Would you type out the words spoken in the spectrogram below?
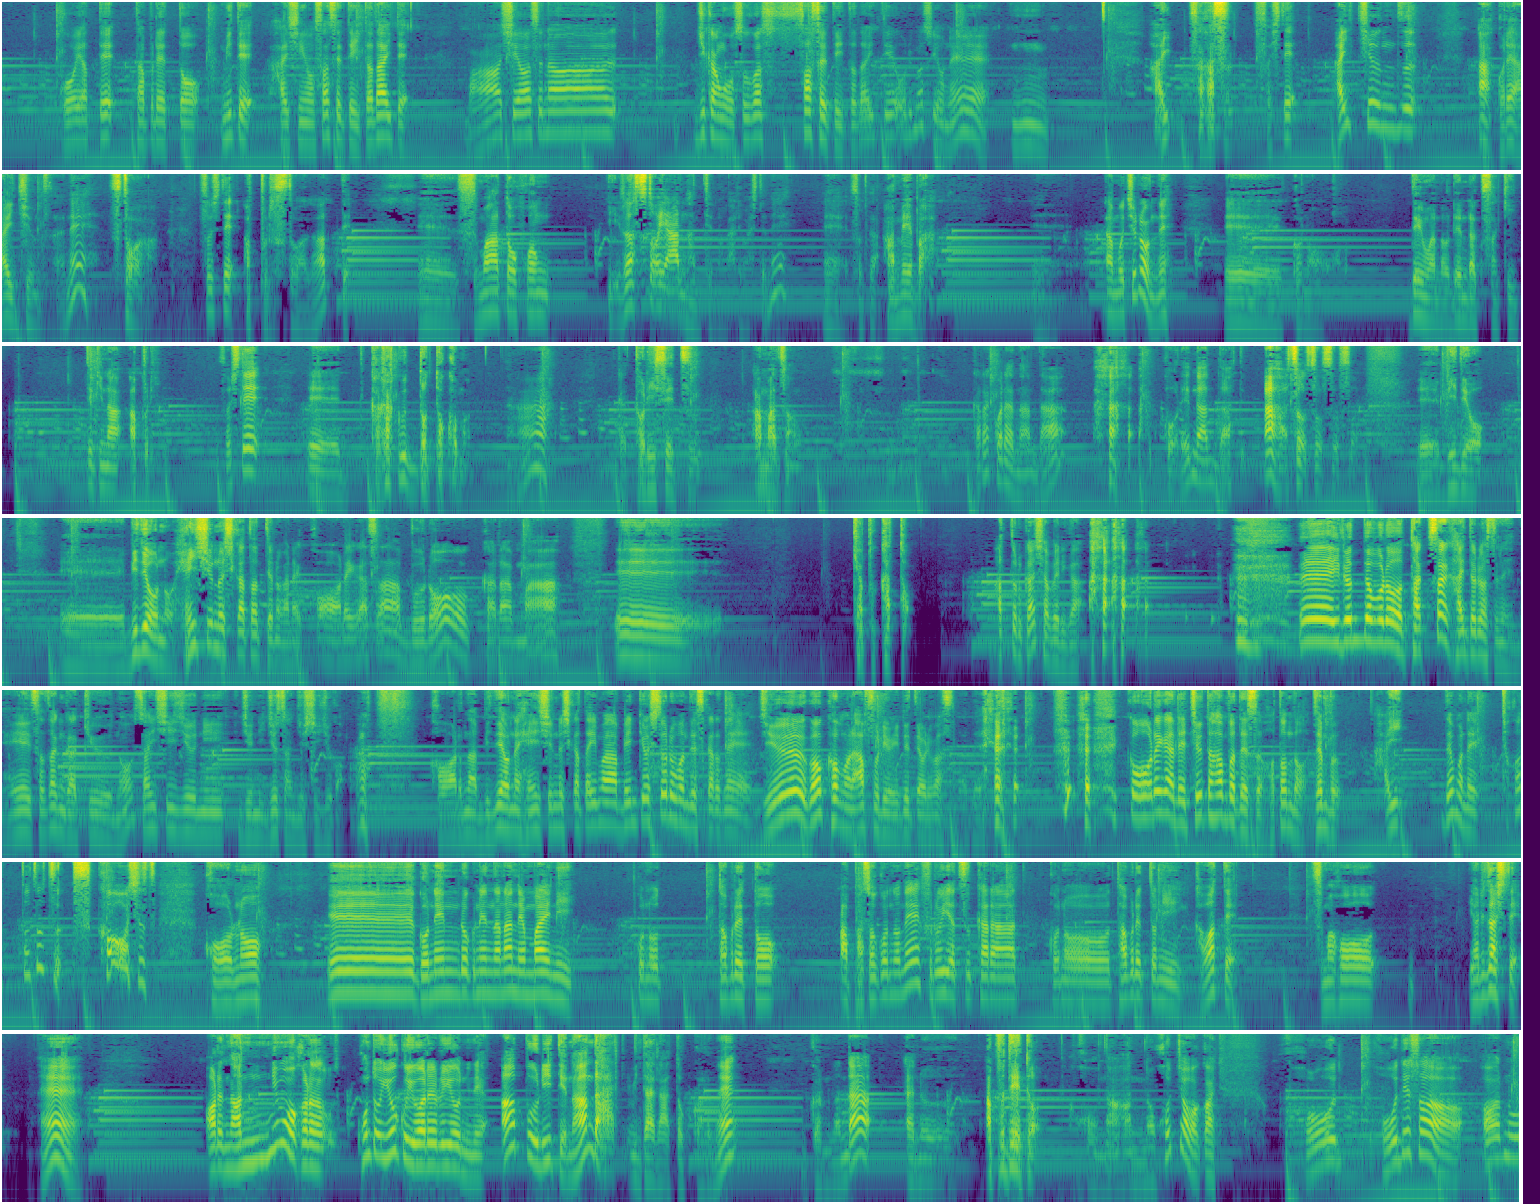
こうやってタブレットを見て配信をさせていただいて、まあ幸せな時間を過ごさせていただいておりますよね。うん。はい、探す。そして iTunes。あ、これ iTunes だね。ストア。そして Apple ストアがあって、えー、スマートフォンイラスト屋なんていうのがありましてね。えー、それからアメバ。えー、あもちろんね、えー、この電話の連絡先的なアプリ。そして、えー、価格 .com。ああトリセツ、アマゾン。からこれはなんだ？これなんだ？あ、そうそうそうそう。えー、ビデオ。えー、ビデオの編集の仕方っていうのがね、これがさ、ブローからまあ、えー、キャップカット。合っとるか？喋りが。えー、いろんなものをたくさん入っておりますね。えー、サザンガ9の最4、12、12、13、14、15。変わるな、ビデオの編集の仕方、今勉強しとるもんですからね、15個もアプリを入れておりますので、これがね、中途半端です。ほとんど、全部。はい。でもね、ちょこっとずつ、少しずつ、この、えー、5年、6年、7年前に、このタブレットあ、パソコンのね、古いやつからこのタブレットに変わって、スマホをやり出して、ねあれ何にもわからない。本当よく言われるようにね、アプリってなんだ？みたいなとこからね。なんだ？あの、アップデート。ほなんのこっちゃわかんないほ、ほでさ、あの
